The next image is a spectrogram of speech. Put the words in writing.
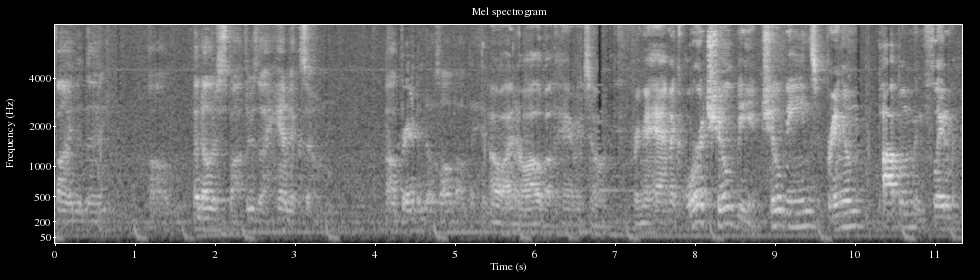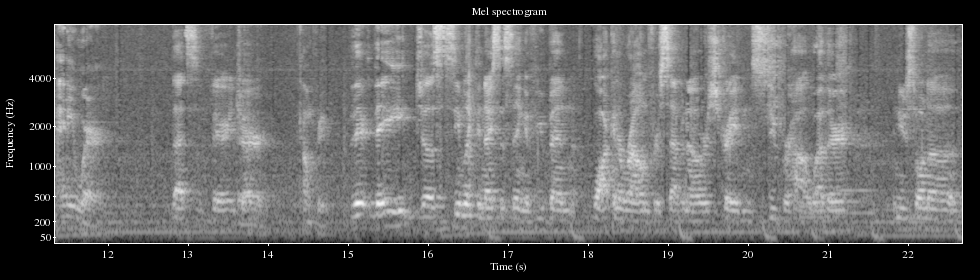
find, and then um, another spot. There's a hammock zone. Uh, Brandon knows all about the hammock. Oh, I know all about the hammock zone. Bring a hammock or a chill bean. Chill beans, bring them, pop them, inflate them anywhere. That's very true. They're comfy. They, they just seem like the nicest thing if you've been walking around for seven hours straight in super hot weather and you just want to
